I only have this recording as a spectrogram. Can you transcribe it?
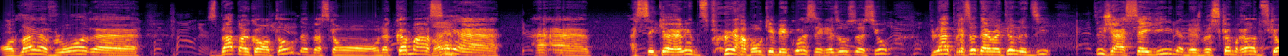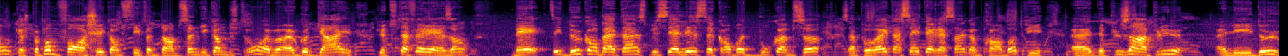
ont l'air à vouloir se battre un contre l'autre parce qu'on a commencé à, à, à, s'écœurer un petit peu en bon québécois ces réseaux sociaux. Puis là, après ça, Darren Till a dit j'ai essayé, là, mais je me suis comme rendu compte que je peux pas me fâcher contre Stephen Thompson. Il est comme trop un, un good guy. Puis il a tout à fait raison. Mais deux combattants spécialistes de combat debout comme ça, ça pourrait être assez intéressant comme combat. Puis euh, de plus en plus, euh, les deux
